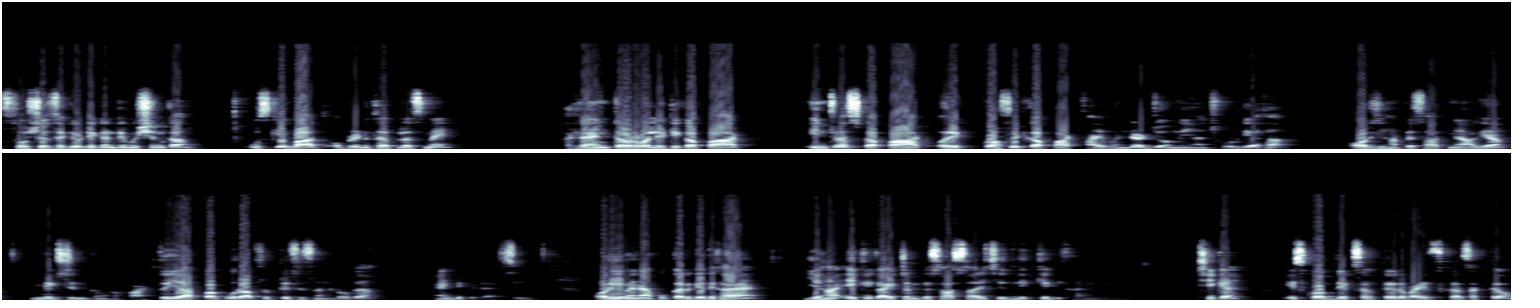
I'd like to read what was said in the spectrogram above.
सोशल सिक्योरिटी कंट्रीब्यूशन का। उसके बाद ऑपरेटिंग सरप्लस में रेंट और रॉयल्टी का पार्ट इंटरेस्ट का पार्ट और एक प्रॉफिट का पार्ट 500 जो हमने यहाँ छोड़ दिया था और यहाँ पे साथ में आ गया मिक्सड इनकम का पार्ट तो ये आपका पूरा फिफ्टी सिक्स हंड्रेड हो गया एनडीपीटेक्सी और ये मैंने आपको करके दिखाया है, यहाँ एक एक आइटम के साथ सारी चीज़ लिख के दिखाई हुई है। ठीक है? इसको आप देख सकते हो रिवाइज कर सकते हो।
